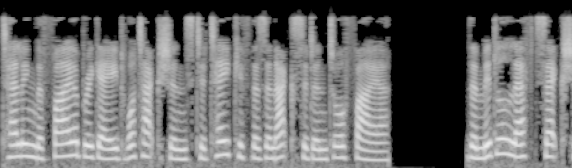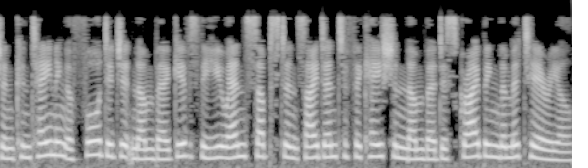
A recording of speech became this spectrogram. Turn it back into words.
telling the fire brigade what actions to take if there's an accident or fire. The middle left section containing a four-digit number gives the UN Substance Identification Number describing the material.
